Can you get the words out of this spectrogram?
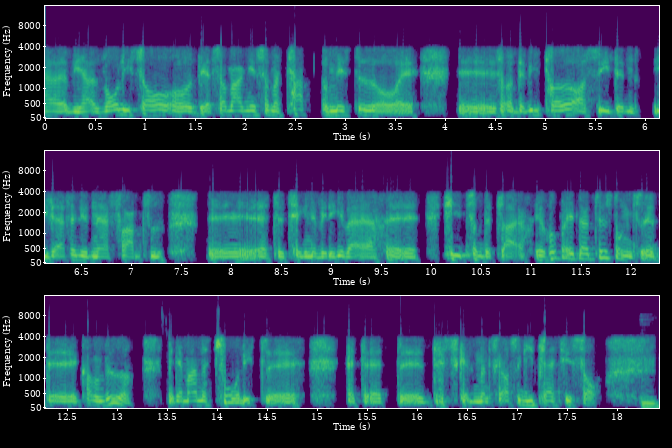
har, vi har alvorlige sår, og der er så mange, som er tabt og mistet, og, øh, øh og det vil prøve os i den, i hvert fald i den her fremtid, øh, at tingene vil ikke være øh, helt som det plejer. Jeg håber et eller andet tidspunkt, at det kommer videre, men det er meget naturligt, øh, at, at øh, det skal, man skal også give plads til sår. Mm.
